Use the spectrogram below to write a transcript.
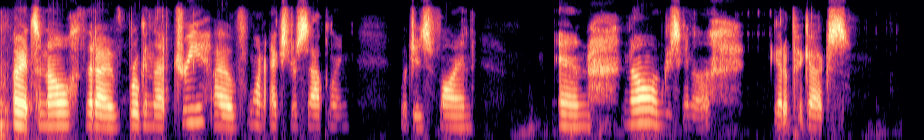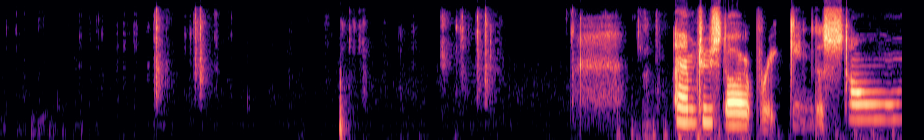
Alright, so now that I've broken that tree, I have one extra sapling, which is fine. And now I'm just gonna get a pickaxe. And to start breaking the stone.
